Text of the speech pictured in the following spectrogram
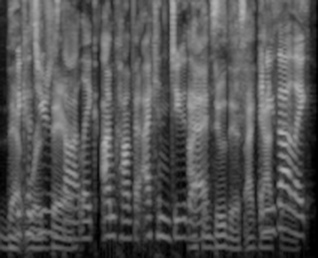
that because you just there. thought like I'm confident I can do this. I can do this. I got. And you thought this. like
